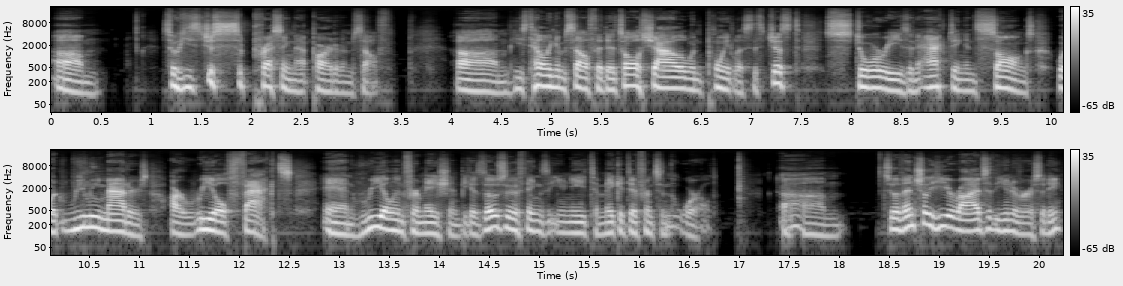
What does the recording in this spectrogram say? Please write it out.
Um, so he's just suppressing that part of himself. Um, he's telling himself that it's all shallow and pointless. It's just stories and acting and songs. What really matters are real facts and real information because those are the things that you need to make a difference in the world. Um, so eventually he arrives at the university.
